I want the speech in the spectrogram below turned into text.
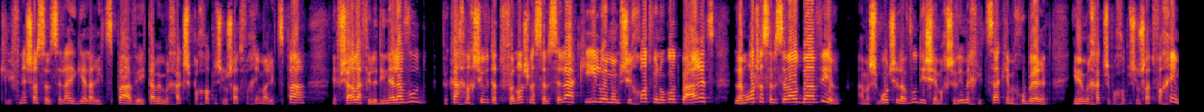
כי לפני שהסלסלה הגיעה לרצפה והיא הייתה במרחק שפחות משלושה טפחים מהרצפה, אפשר להפעיל את דיני לבוד, וכך נחשיב את הדפנות של הסלסלה כאילו הן ממשיכות ונוגעות בארץ למרות שהסלסלה עוד באוויר. המשמעות של אבוד היא שהם מחשבים מחיצה כמחוברת, היא ממרחק של פחות משלושה טפחים.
